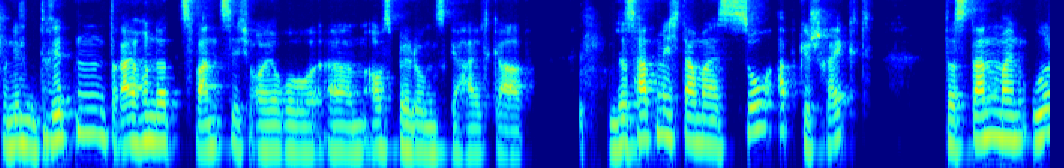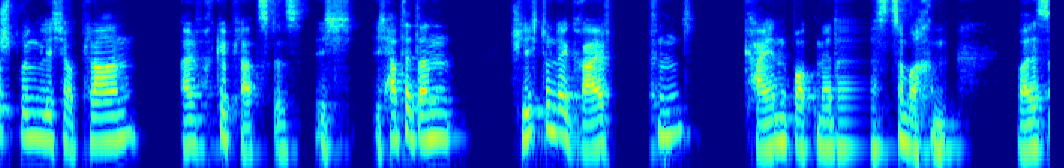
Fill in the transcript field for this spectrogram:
und im dritten 320 Euro ähm, Ausbildungsgehalt gab. Und das hat mich damals so abgeschreckt, dass dann mein ursprünglicher Plan einfach geplatzt ist. Ich, ich hatte dann schlicht und ergreifend keinen Bock mehr, das zu machen, weil es,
